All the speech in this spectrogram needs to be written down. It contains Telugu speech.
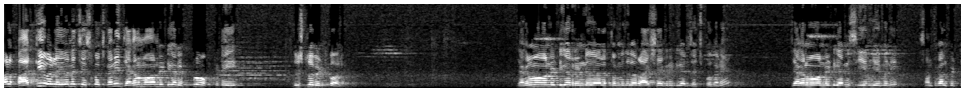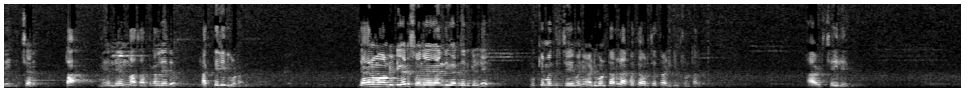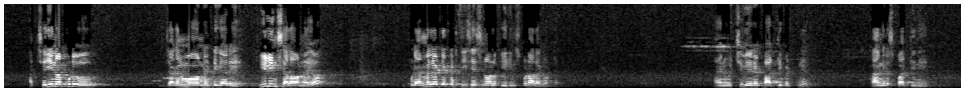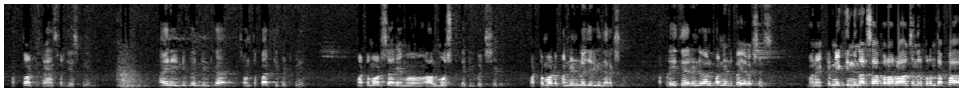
వాళ్ళ. పార్టీ వాళ్ళు ఏమైనా చేసుకోవచ్చు కానీ జగన్మోహన్ రెడ్డి గారు ఎప్పుడూ ఒక్కటి దృష్టిలో పెట్టుకోవాలి. జగన్మోహన్ రెడ్డి గారు రెండు వేల తొమ్మిదిలో రాజశేఖర రెడ్డి గారు చచ్చిపోగానే జగన్మోహన్ రెడ్డి గారిని సీఎం చేయమని సంతకాలు పెట్టి ఇచ్చారు. టా. నేను లేను నా సంతకం లేదు నాకు తెలియదు కూడా. జగన్మోహన్ రెడ్డి గారు సోనియా గాంధీ గారి దగ్గరికి వెళ్ళి ముఖ్యమంత్రి చేయమని అడుగుంటారు లేకపోతే ఎవరి చేత అడిగించుంటారు. ఆవిడ చేయలేదు. అది చేయనప్పుడు జగన్మోహన్ రెడ్డి గారి ఫీలింగ్స్ ఎలా ఉన్నాయో ఇప్పుడు ఎమ్మెల్యే టికెట్ తీసేసిన వాళ్ళ ఫీలింగ్స్ కూడా అలాగే ఉంటాయి. ఆయన వచ్చి వేరే పార్టీ పెట్టుకుని కాంగ్రెస్ పార్టీని మొత్తం అటు ట్రాన్స్ఫర్ చేసుకుని ఆయన ఇండిపెండెంట్గా సొంత పార్టీ పెట్టుకుని మొట్టమొదటిసారి ఏమో ఆల్మోస్ట్ దగ్గరికి వచ్చాడు. మొట్టమొదటి పన్నెండులో జరిగింది ఎలక్షన్. అప్పుడైతే రెండు వేల పన్నెండు బై ఎలక్షన్స్. మనం ఎక్కడ నెక్కింది నరసాపురం రామచంద్రపురం తప్ప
